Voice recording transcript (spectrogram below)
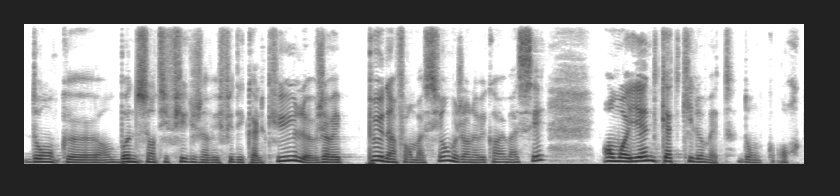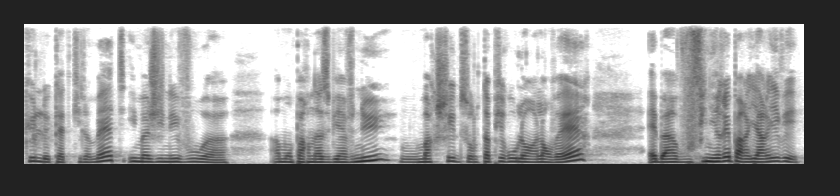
Donc, euh, en bonne scientifique, j'avais fait des calculs. J'avais peu d'informations, mais j'en avais quand même assez en moyenne 4 km. Donc on recule de 4 km. Imaginez-vous à, à Montparnasse Bienvenue, vous marchez sur le tapis roulant à l'envers, eh ben vous finirez par y arriver.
